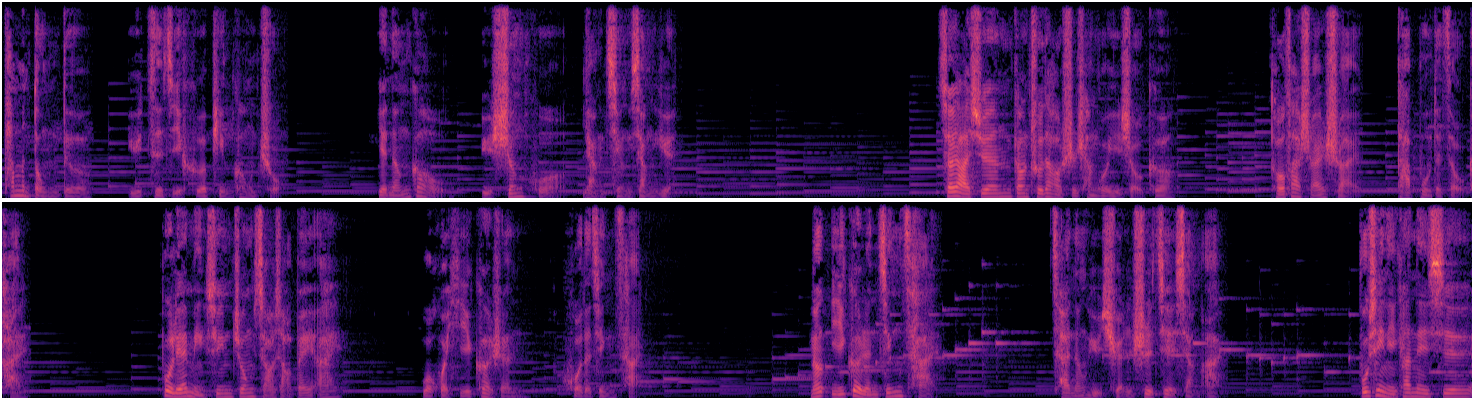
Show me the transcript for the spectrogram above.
他们懂得与自己和平共处，也能够与生活两情相悦。萧亚轩刚出道时唱过一首歌。头发甩甩，大步的走开。不怜悯心中小小悲哀，我会一个人活得精彩。能一个人精彩，才能与全世界相爱。不信你看那些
